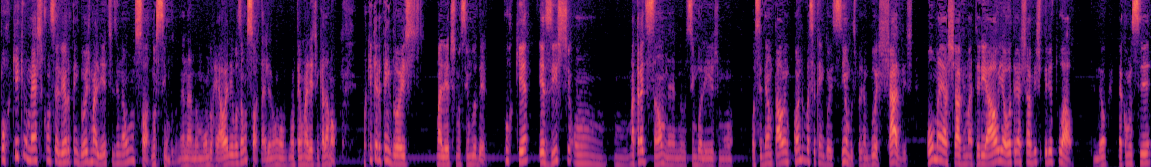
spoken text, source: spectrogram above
por que, que o mestre conselheiro tem dois malhetes e não um só, no símbolo? Né? No mundo real ele usa um só, tá? ele não, não tem um malhete em cada mão. Por que, que ele tem dois malhetes no símbolo dele? Porque existe um, uma tradição né, no simbolismo ocidental em quando você tem dois símbolos, por exemplo, duas chaves, uma é a chave material e a outra é a chave espiritual, entendeu? É como se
